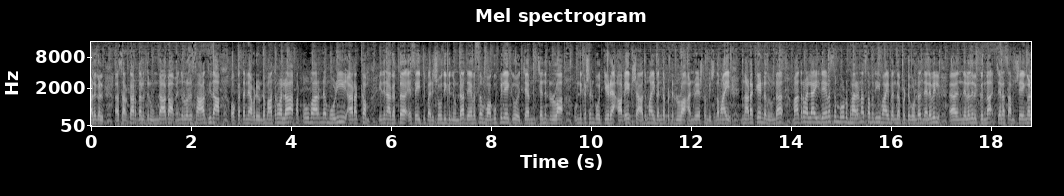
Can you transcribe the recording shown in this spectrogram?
ആളുകൾ സർക്കാർ തലത്തിൽ ഉണ്ടാകാം എന്നുള്ളൊരു സാധ്യത ഒക്കെ തന്നെ അവിടെ അവിടെയുണ്ട്. മാത്രമല്ല പത്മകുമാറിന്റെ മൊഴി അടക്കം ഇതിനകത്ത് എസ് ഐ ടി പരിശോധിക്കുന്നുണ്ട്. ദേവസ്വം വകുപ്പിലേക്ക് ചെന്നിട്ടുള്ള ഉണ്ണികൃഷ്ണൻ പോറ്റിയുടെ അപേക്ഷ അതുമായി ബന്ധപ്പെട്ടിട്ടുള്ള അന്വേഷണം വിശദമായി നടക്കേണ്ടതുണ്ട്. മാത്രമല്ല ഈ ദേവസ്വം ബോർഡ് ഭരണസമിതിയുമായി ബന്ധപ്പെട്ടുകൊണ്ട് നിലവിൽ നിലനിൽക്കുന്ന ചില സംശയങ്ങൾ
